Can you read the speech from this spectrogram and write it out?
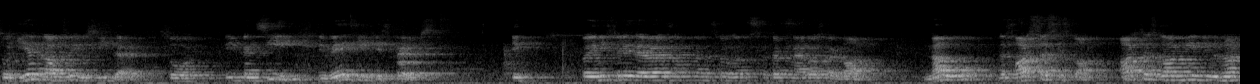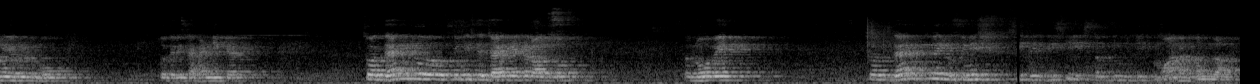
So here also you see that. So you can see the way he describes. So initially there were some so certain arrows were gone. Now the horses is gone. Horses gone means you will not be able to move. So there is a handicap. So then you finish the charioteer also. So no way. So then you finish. This is something which is manabhanga.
